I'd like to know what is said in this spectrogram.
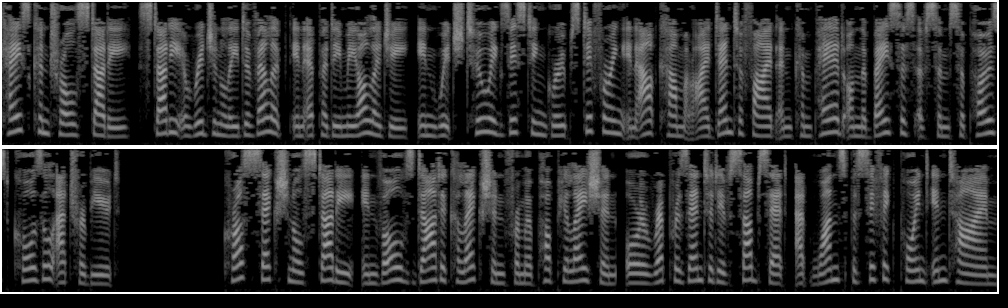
Case control study – study originally developed in epidemiology, in which two existing groups differing in outcome are identified and compared on the basis of some supposed causal attribute. Cross-sectional study – involves data collection from a population, or a representative subset, at one specific point in time.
